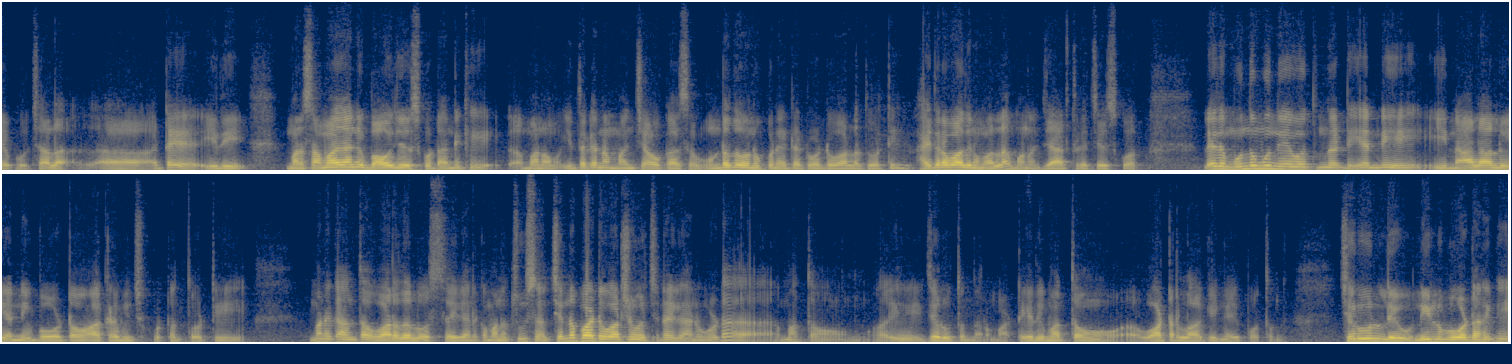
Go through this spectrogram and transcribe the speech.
రేపు చాలా అంటే ఇది మన సమాజాన్ని బాగు చేసుకోవడానికి మనం ఇంతకన్నా మంచి అవకాశం ఉండదు అనుకునేటటువంటి వాళ్ళతోటి హైదరాబాద్ని వల్ల మనం జాగ్రత్తగా చేసుకోవాలి. లేదా ముందు ముందు ఏమవుతుందంటే ఇవన్నీ ఈ నాలాలు ఇవన్నీ పోవటం ఆక్రమించుకోవటం తోటి మనకి అంత వరదలు వస్తాయి కనుక మనం చూసాం. చిన్నపాటి వర్షం వచ్చినా కానీ కూడా మొత్తం ఇది జరుగుతుందన్నమాట. ఇది మొత్తం వాటర్ లాకింగ్ అయిపోతుంది. చెరువులు లేవు. నీళ్ళు పోవడానికి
